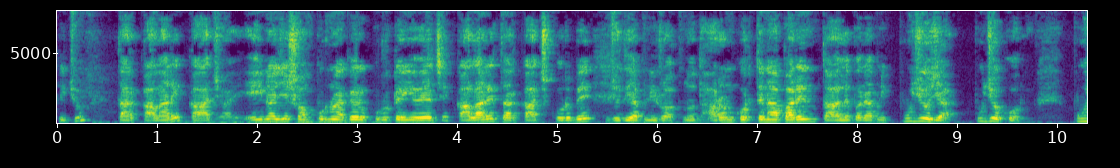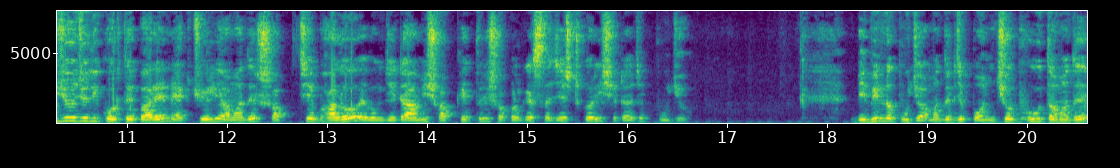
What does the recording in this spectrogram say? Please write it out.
কিছু তার কালারে কাজ হয়। এই নয় যে সম্পূর্ণ একেবারে পুরোটাই হয়েছে কালারে তার কাজ করবে। যদি আপনি রত্ন ধারণ করতে না পারেন, তাহলে পরে আপনি পুজো যান পুজো করুন। পুজো যদি করতে পারেন অ্যাকচুয়ালি আমাদের সবচেয়ে ভালো এবং যেটা আমি সব ক্ষেত্রেই সকলকে সাজেস্ট করি, সেটা হচ্ছে পুজো। বিভিন্ন পুজো, আমাদের যে পঞ্চভূত আমাদের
